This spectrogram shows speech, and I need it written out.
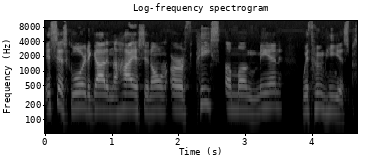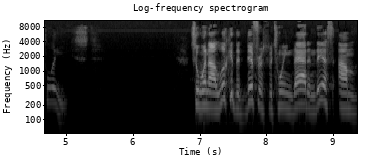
it says, Glory to God in the highest and on earth, peace among men with whom he is pleased. So when I look at the difference between that and this, I'm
